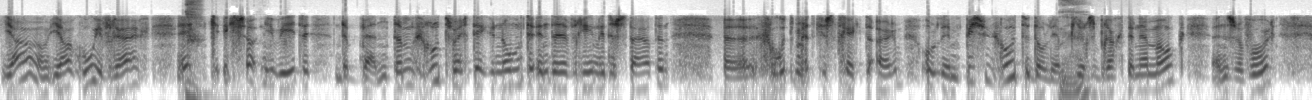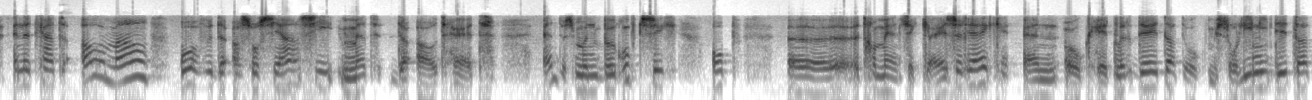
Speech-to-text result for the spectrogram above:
ja, ja goede vraag. Ik, ik zou het niet weten. De Bantam-groet werd hij genoemd in de Verenigde Staten. Uh, groet met gestrekte arm. Olympische groet. De Olympiërs brachten hem ook. Enzovoort. En het gaat allemaal over de associatie met de oudheid. En dus men beroept zich op uh, het Romeinse keizerrijk. En ook Hitler deed dat, ook Mussolini deed dat,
